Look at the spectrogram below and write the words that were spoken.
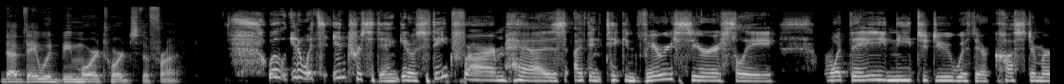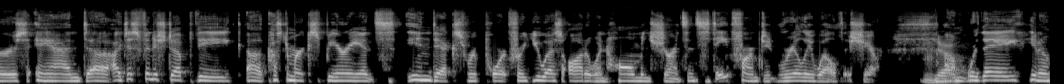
that they would be more towards the front. Well, you know, it's interesting. You know, State Farm has, I think, taken very seriously what they need to do with their customers. And uh, I just finished up the uh, Customer Experience Index report for U.S. auto and home insurance, and State Farm did really well this year. Yeah. Um, were they, you know,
